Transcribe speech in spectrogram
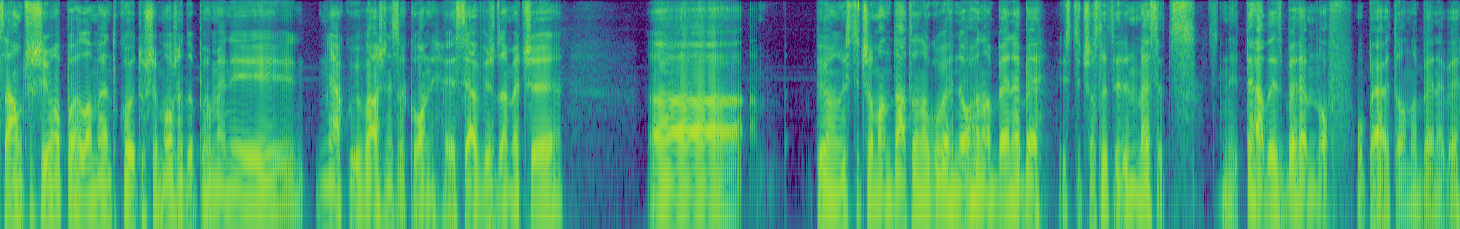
само че ще има парламент, който ще може да промени някои важни закони. Е, сега виждаме, че а, примерно изтича мандата на гуверньора на БНБ, изтича след един месец. Не трябва да изберем нов управител на БНБ.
